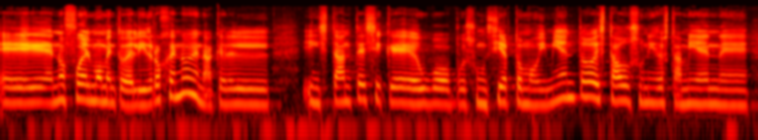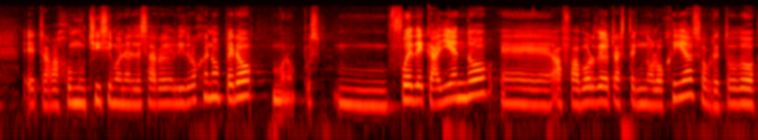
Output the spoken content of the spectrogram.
Eh, no fue el momento del hidrógeno, en aquel instante sí que hubo pues, un cierto movimiento. Estados Unidos también eh, eh, trabajó muchísimo en el desarrollo del hidrógeno, pero bueno, pues, mm, fue decayendo a favor de otras tecnologías, sobre todo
